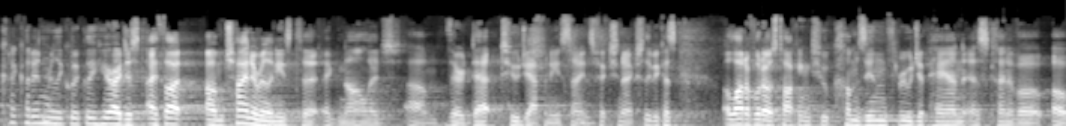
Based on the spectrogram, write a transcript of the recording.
could I cut in really quickly here? I just I thought um, China really needs to acknowledge um, their debt to Japanese science fiction, actually, because a lot of what I was talking to comes in through Japan as kind of a, a,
